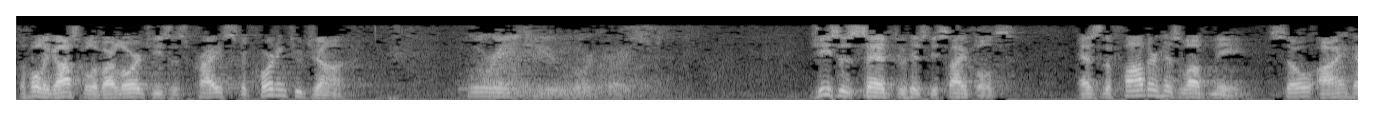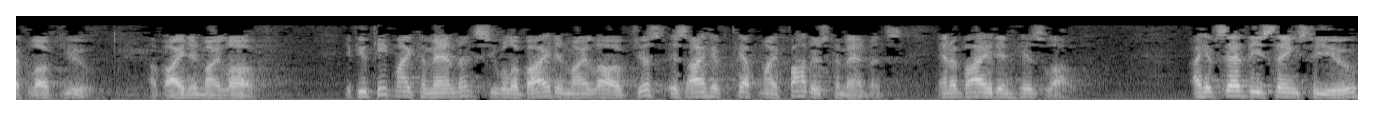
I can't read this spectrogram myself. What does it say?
The Holy Gospel of our Lord Jesus Christ according to John. Glory to you, Lord Christ. Jesus said to his disciples, As the Father has loved me, so I have loved you. Abide in my love. If you keep my commandments, you will abide in my love, just as I have kept my Father's commandments and abide in his love. I have said these things to you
